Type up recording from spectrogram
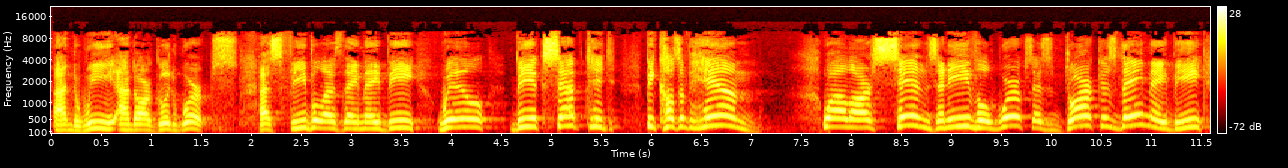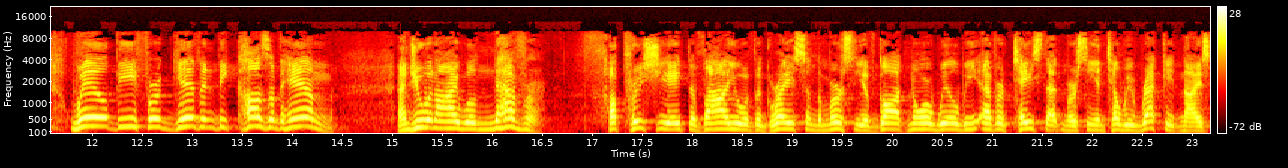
And we and our good works, as feeble as they may be, will be accepted because of Him. While our sins and evil works, as dark as they may be, will be forgiven because of Him. And you and I will never appreciate the value of the grace and the mercy of God, nor will we ever taste that mercy until we recognize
